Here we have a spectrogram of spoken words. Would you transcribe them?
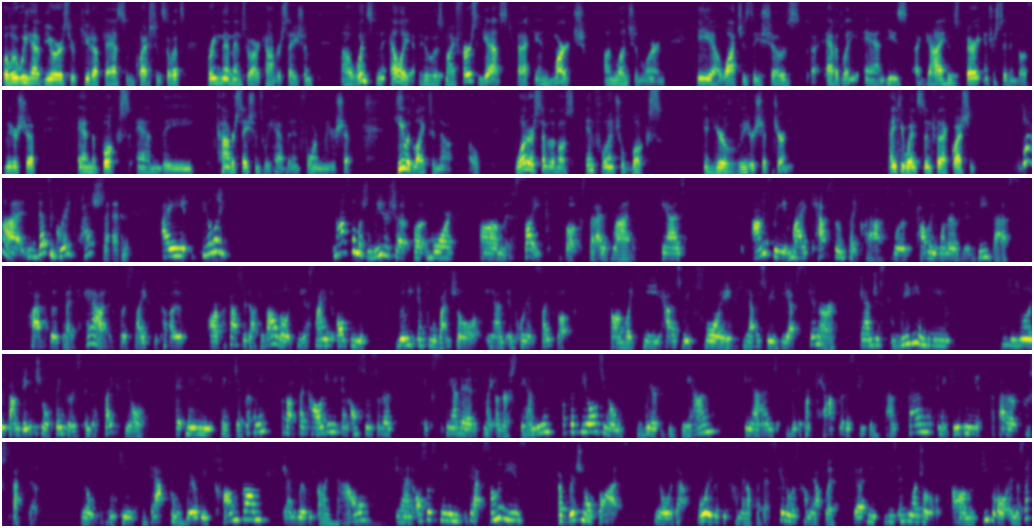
Well, Lou, we have viewers who are queued up to ask some questions, so let's bring them into our conversation. Uh, Winston Elliott, who was my first guest back in March on Lunch and Learn, he uh, watches these shows uh, avidly, and he's a guy who's very interested in both leadership and the books and the conversations we have that inform leadership. He would like to know what are some of the most influential books in your leadership journey? Thank you, Winston, for that question. Yeah, that's a great question. I feel like not so much leadership, but more um, psych books that I've read. And honestly, my capstone psych class was probably one of the best classes that I've had for psych because our professor, Dr. Bowdle, he assigned all these really influential and important psych books. Um, like he had us read Freud, he had us read B.F. Skinner, and just reading these these really foundational thinkers in the psych field, it made me think differently about psychology and also sort of expanded my understanding of the field, you know, where it began and the different paths that has taken since then. And it gave me a better perspective, you know, looking back from where we've come from and where we are now. And also seeing that some of these original thoughts you know that Freud was coming up with, that Skinner was coming up with, that these these influential um, people in the science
